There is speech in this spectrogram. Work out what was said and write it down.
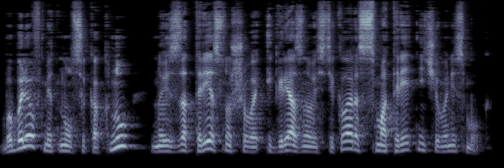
Бобылев метнулся к окну, но из-за треснувшего и грязного стекла рассмотреть ничего не смог.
